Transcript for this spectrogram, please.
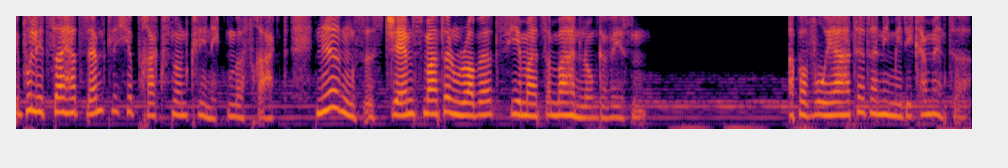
Die Polizei hat sämtliche Praxen und Kliniken befragt. Nirgends ist James Martin Roberts jemals in Behandlung gewesen. Aber woher hat er dann die Medikamente?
